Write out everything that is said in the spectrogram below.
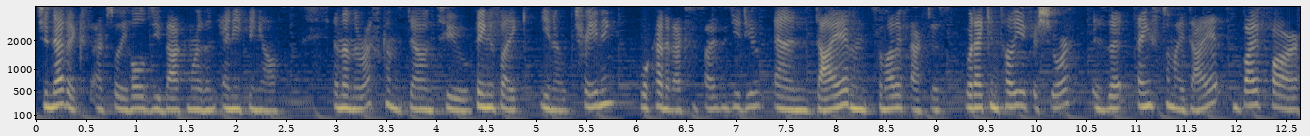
Genetics actually holds you back more than anything else. And then the rest comes down to things like, you know, training, what kind of exercises you do, and diet and some other factors. What I can tell you for sure is that thanks to my diet, by far,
